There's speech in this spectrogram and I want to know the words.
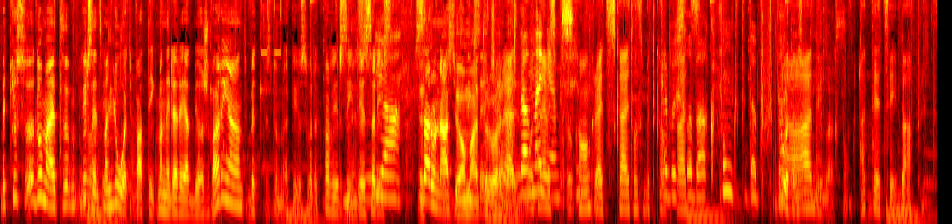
Bet jūs domājat, virziens man ļoti patīk. Man ir arī atbildžu varianti, bet es domāju, ka jūs varat pavirzīties arī Jā. sarunās. Es domāju, tur var- būt nevis konkrēts skaitlis, bet kaut kāds labāku punktu dabūt. Protams, attiecībā pret.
